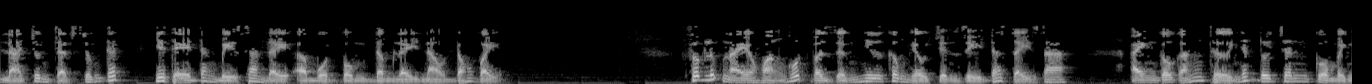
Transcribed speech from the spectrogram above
là chôn chặt xuống đất, như thể đang bị sa lầy ở một vùng đầm lầy nào đó vậy. Phước lúc này hoảng hốt và dường như không hiểu chuyện gì đã xảy ra. Anh cố gắng thử nhấc đôi chân của mình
